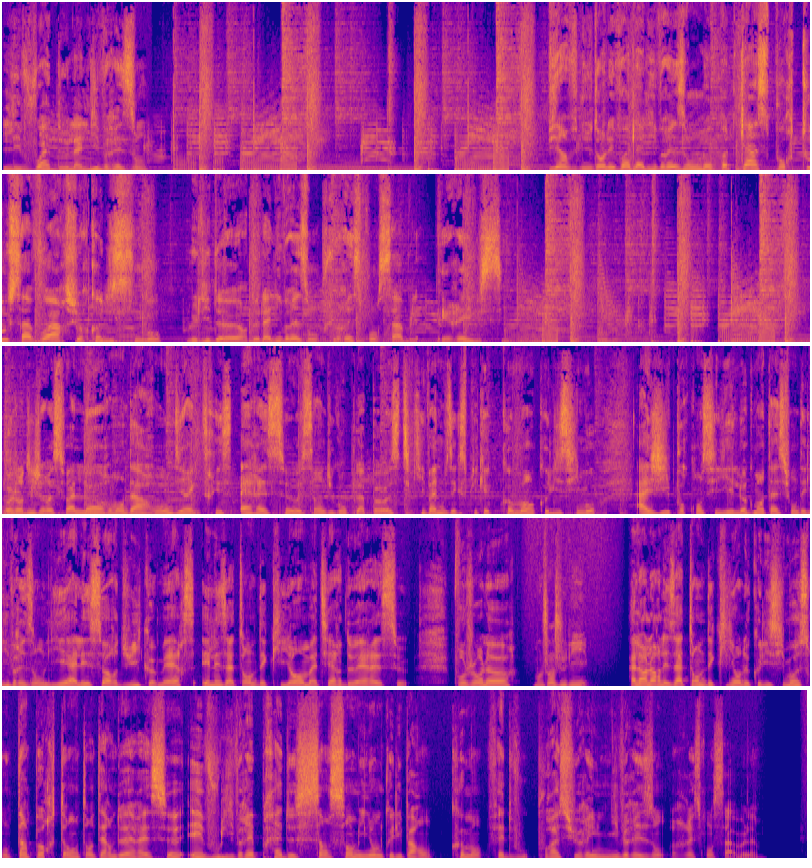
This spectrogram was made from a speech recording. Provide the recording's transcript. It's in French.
Les voies de la livraison. Bienvenue dans Les Voies de la livraison, le podcast pour tout savoir sur Colissimo, le leader de la livraison plus responsable et réussie. Aujourd'hui, je reçois Laure Mandaron, directrice RSE au sein du groupe La Poste, qui va nous expliquer comment Colissimo agit pour concilier l'augmentation des livraisons liées à l'essor du e-commerce et les attentes des clients en matière de RSE. Bonjour Laure. Bonjour Julie. Alors Laure, les attentes des clients de Colissimo sont importantes en termes de RSE et vous livrez près de 500 millions de colis par an. Comment faites-vous pour assurer une livraison responsable?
